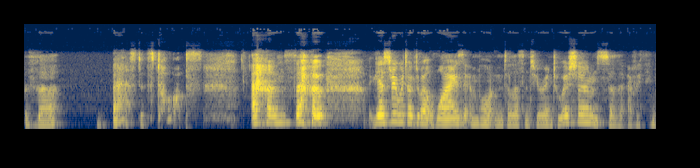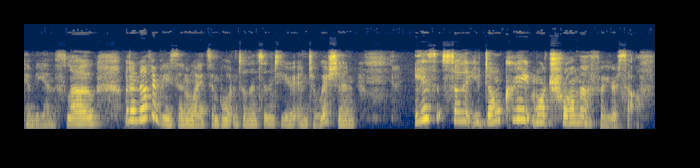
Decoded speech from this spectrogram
the best. It's tops. Um, so yesterday we talked about why is it important to listen to your intuition so that everything can be in flow. But another reason why it's important to listen to your intuition is so that you don't create more trauma for yourself,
